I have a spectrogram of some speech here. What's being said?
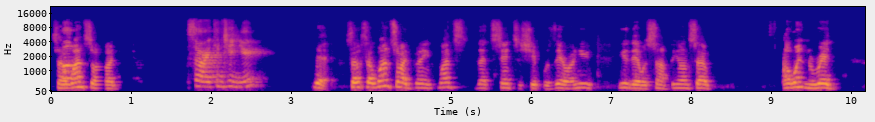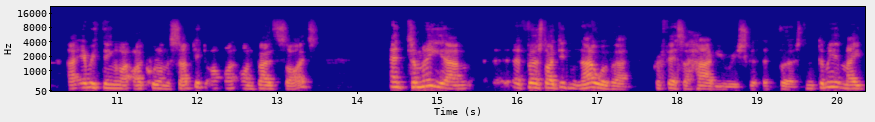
So well, once I Sorry, continue. Yeah. So so once I'd been once that censorship was there, I knew knew there was something on. So I went and read uh, everything I, I, could on the subject on, on, both sides. And to me, um, at first, I didn't know of a Professor Harvey Risch at, at, first, and to me, it made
